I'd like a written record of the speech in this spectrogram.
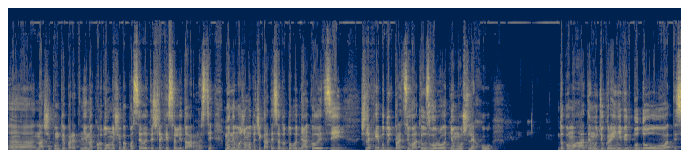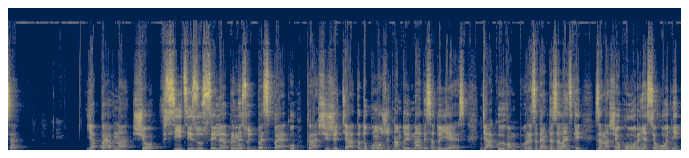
е, наші пункти перетині на кордону, щоб посилити шляхи солідарності. Ми не можемо дочекатися до того дня, коли ці шляхи будуть працювати у зворотньому шляху, допомагатимуть Україні відбудовуватися. Я певна, що всі ці зусилля принесуть безпеку, краще життя та допоможуть нам доєднатися до ЄС. Дякую вам, президенте Зеленський, за наші обговорення сьогодні,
